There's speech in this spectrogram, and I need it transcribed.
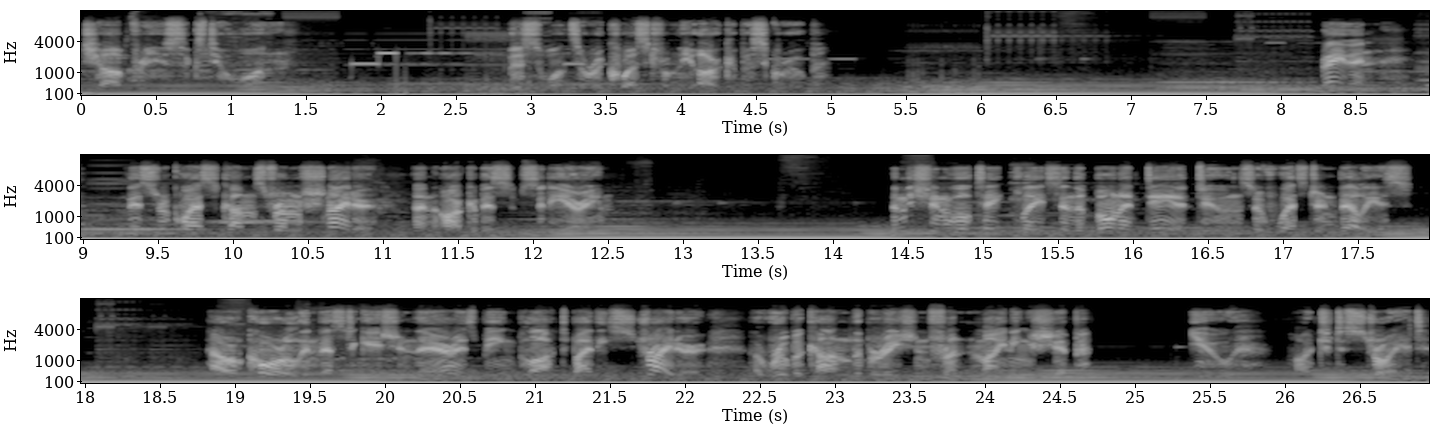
Job for you, 621. This one's a request from the Arquebus Group. Raven, this request comes from Schneider, an Arquebus subsidiary. The mission will take place in the Bona Dea dunes of western Belius. Our coral investigation there is being blocked by the Strider, a Rubicon Liberation Front mining ship. You are to destroy it.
